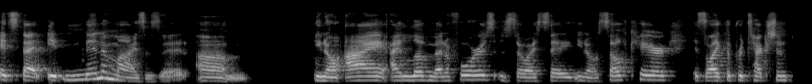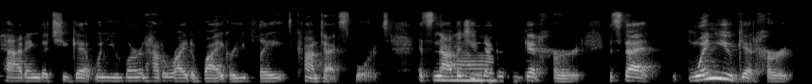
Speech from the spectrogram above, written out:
It's that it minimizes it. Um, you know, I I love metaphors, and so I say, you know, self care is like the protection padding that you get when you learn how to ride a bike or you play contact sports. It's not that you never get hurt. It's that when you get hurt,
